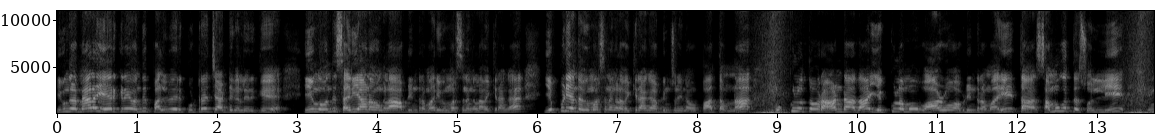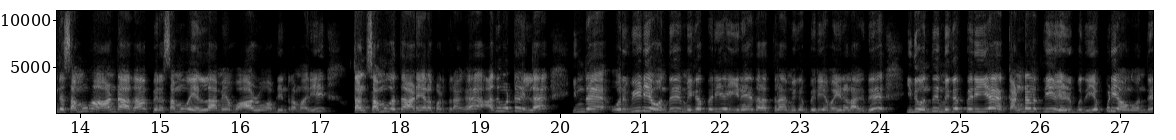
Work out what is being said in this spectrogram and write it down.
இவங்க மேலே ஏற்கனவே வந்து பல்வேறு குற்றச்சாட்டுகள் இருக்குது இவங்க வந்து சரியானவங்களா அப்படின்ற மாதிரி விமர்சனங்கள்லாம் வைக்கிறாங்க. எப்படி அந்த விமர்சனங்களை வைக்கிறாங்க அப்படின்னு சொல்லி நம்ம பார்த்தோம்னா முக்குலத்தோர் ஆண்டாதான் எக்குலமோ வாழும் அப்படின்ற மாதிரி தான் சமூகத்தை சொல்லி இந்த சமூகம் ஆண்டாதான் பிற சமூகம் எல்லாமே வாழும் அப்படின்ற மாதிரி தன் சமூகத்தை அடையாளப்படுத்துகிறாங்க அது மட்டும் இல்லை இந்த ஒரு வீடியோ வந்து மிகப்பெரிய இணையதளத்தில் மிகப்பெரிய வைரல் ஆகுது. இது வந்து மிகப்பெரிய கண்டனத்தையும் எழுப்புது. எப்படி அவங்க வந்து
